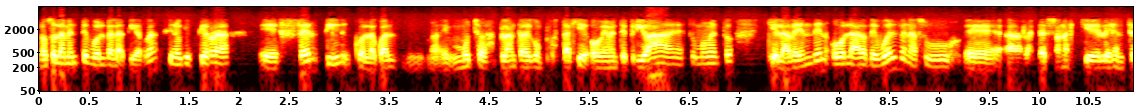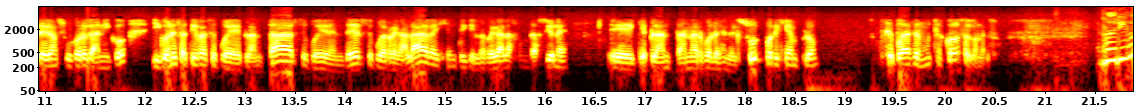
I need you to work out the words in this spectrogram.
no solamente vuelve a la tierra, sino que es tierra eh, fértil, con la cual hay muchas plantas de compostaje, obviamente privadas en estos momentos, que la venden o la devuelven a, sus, eh, a las personas que les entregan sus orgánicos y con esa tierra se puede plantar, se puede vender, se puede regalar, hay gente que le regala fundaciones eh, que plantan árboles en el sur, por ejemplo, se puede hacer muchas cosas con eso. Rodrigo,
